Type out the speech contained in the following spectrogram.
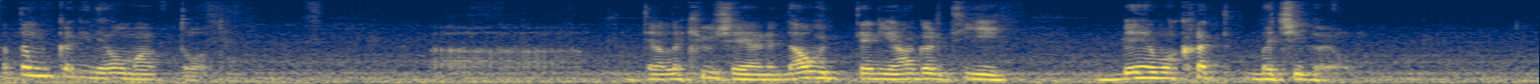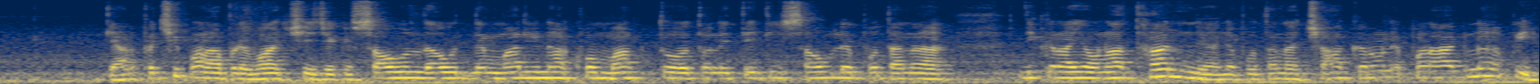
ખતમ કરી દેવા માંગતો હતો. ત્યાં લખ્યું છે, અને દાઉદ તેની આગળથી બે વખત બચી ગયો. ત્યાર પછી પણ આપણે વાંચીએ છીએ કે સાઉલ દાઉદને મારી નાખવા માંગતો હતો અને તેથી સાઉલે પોતાના દીકરા યોનાથાનને અને પોતાના ચાકરોને પણ આજ્ઞા આપી.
